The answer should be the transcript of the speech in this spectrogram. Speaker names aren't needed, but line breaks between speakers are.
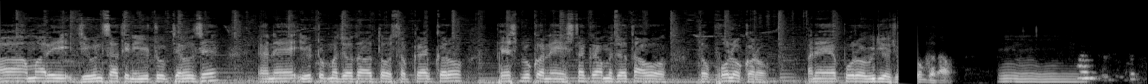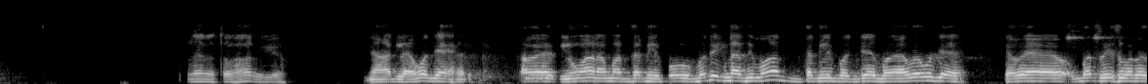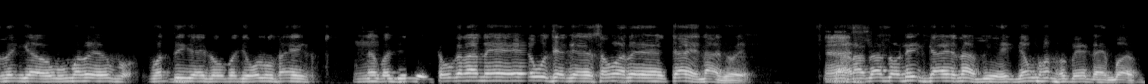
આ અમારી જીવનસાથીની YouTube channel છે. અને યુટ્યુબમાં જોતા હો તો સબસ્ક્રાઈબ કરો. ફેસબુક અને ઇન્સ્ટાગ્રામમાં જોતા હો તો ફોલો કરો. અને પૂરો વીડિયો જોવો
કરાવો
ના ના તો સારું લ્યો.
ના એટલે હું છે હવે લુહાણામાં તકલીફ બહુ બધી જ્ઞાતિમાં તકલીફો છે. પણ હવે શું છે કે હવે બત્રીસ વર્ષ થઈ ગયા ઉંમરે વધતી જાય તો પછી ઓલું થાય. ને પછી છોકરાને એવું છે કે સવારે ચાય ના જોઈએ. દાણાદાર તો ઠીક ચાય ના પીએ જમવાનું બે ટાઈમ બસ.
